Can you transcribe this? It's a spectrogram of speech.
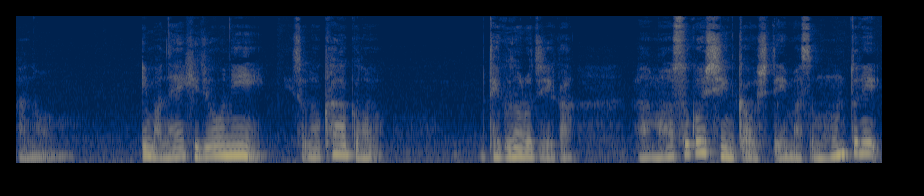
あの今ね非常にその科学のテクノロジーがものすごい進化をしていますもう本当に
